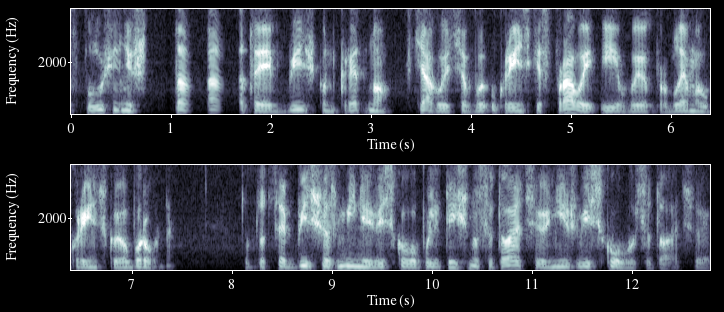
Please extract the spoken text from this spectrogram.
Сполучені Штати більш конкретно втягуються в українські справи і в проблеми української оборони. Тобто, це більше змінює військово-політичну ситуацію ніж військову ситуацію.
